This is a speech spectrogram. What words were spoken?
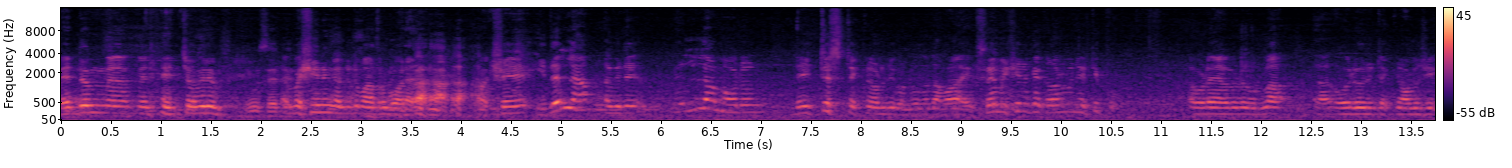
ബെഡും പിന്നെ ചുവരും മെഷീനും കണ്ടിട്ട് മാത്രം പോരാ. പക്ഷേ ഇതെല്ലാം അവർ എല്ലാ മോഡേൺ ലേറ്റസ്റ്റ് ടെക്നോളജി കൊണ്ടുവന്നിട്ട് അവ എക്സ്റേ മെഷീനൊക്കെ കാണുമ്പോൾ ഞെട്ടിപ്പോ അവിടെ അവിടെ ഉള്ള ഓരോരോ ടെക്നോളജി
